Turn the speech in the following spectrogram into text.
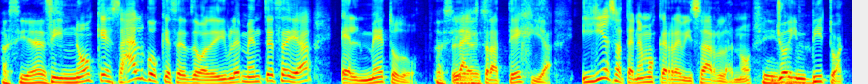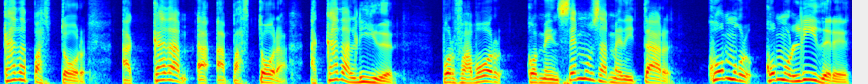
Así es. sino que es algo que se posiblemente sea el método, Así la es. estrategia. Y esa tenemos que revisarla, ¿no? Sí, Yo invito a cada pastor, a cada a- a pastora, a cada líder, por favor, comencemos a meditar como, como líderes,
